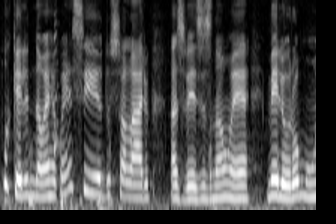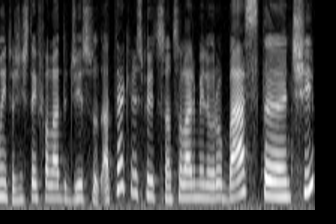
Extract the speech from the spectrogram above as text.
porque ele não é reconhecido, o salário às vezes não é, melhorou muito, a gente tem falado disso, até aqui no Espírito Santo o salário melhorou bastante,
